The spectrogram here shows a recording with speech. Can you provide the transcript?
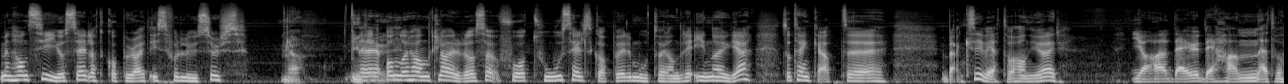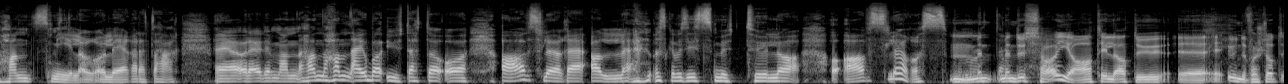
Men han sier jo selv at copyright is for losers. Ja. Eh, og når han klarer å få to selskaper mot hverandre i Norge, så tenker jeg at eh, Banksy vet hva han gjør. Ja, det er jo det han Jeg tror han smiler og ler av dette her. Eh, og det er jo det man, han, han er jo bare ute etter å avsløre alle hva skal vi si, smutthull og, og avsløre oss. På Mm, Men, måte. men du sa ja til at du eh, underforstått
